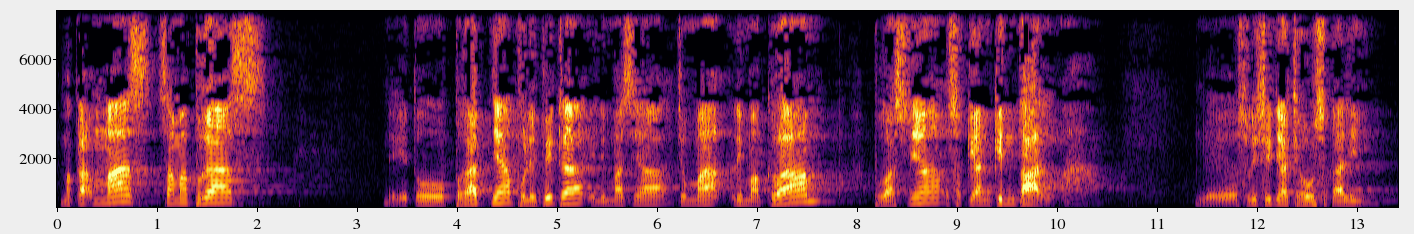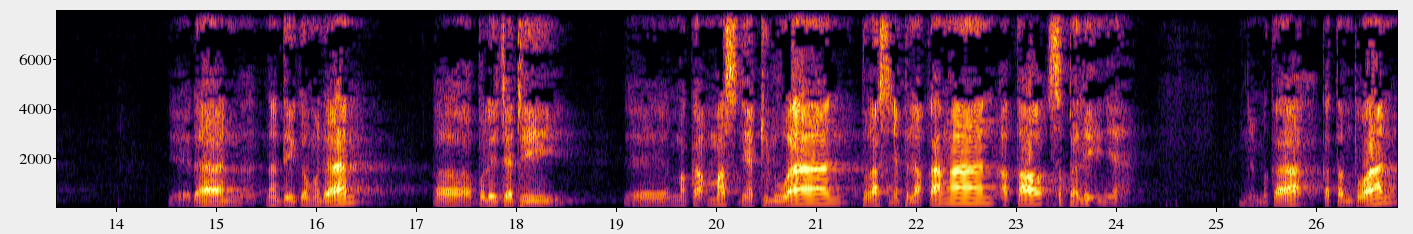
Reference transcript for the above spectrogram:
Maka emas sama beras yaitu beratnya boleh beda. Ini emasnya cuma 5 gram, berasnya sekian kintal. Nah, selisihnya jauh sekali. Ya, dan nanti kemudian uh, boleh jadi uh, maka emasnya duluan, berasnya belakangan atau sebaliknya. Ya, maka ketentuan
